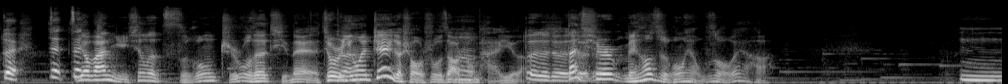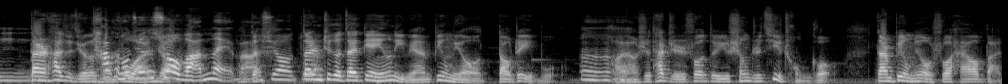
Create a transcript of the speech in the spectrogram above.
对，在在要把女性的子宫植入她的体内，就是因为这个手术造成嗯排异的。对对对对，但其实没有子宫也无所谓哈，嗯，但是他就觉得他可能觉得需要完美吧，但需要，但是这个在电影里边并没有到这一步，嗯嗯好像是他只是说对于生殖器重构，但是并没有说还要把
